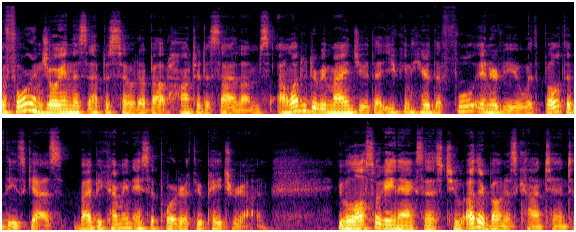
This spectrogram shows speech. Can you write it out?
Before enjoying this episode about haunted asylums, I wanted to remind you that you can hear the full interview with both of these guests by becoming a supporter through Patreon. You will also gain access to other bonus content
